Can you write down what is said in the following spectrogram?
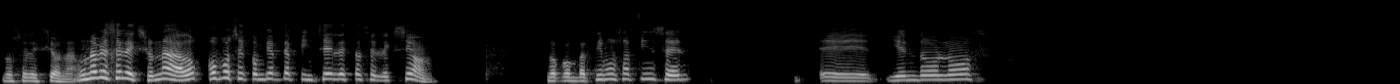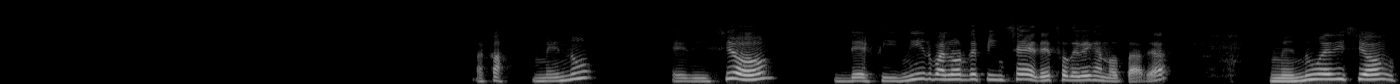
Lo selecciona. Una vez seleccionado, ¿cómo se convierte a pincel esta selección? Lo convertimos a pincel eh, yéndolos acá, menú, edición, definir valor de pincel, eso deben anotar, ¿ya? Menú edición,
